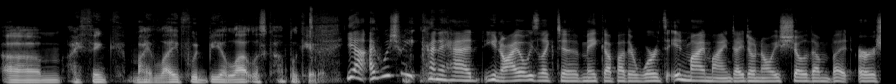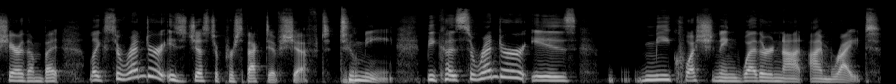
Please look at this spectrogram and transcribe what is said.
Um, I think my life would be a lot less complicated. Yeah, I wish we kind of had, you know, I always like to make up other words in my mind. I don't always show them but or share them, but like surrender is just a perspective shift to me because surrender is me questioning whether or not I'm right.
